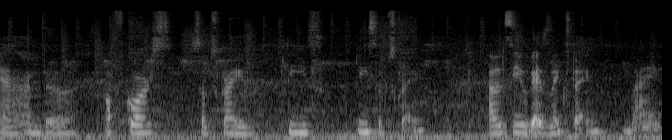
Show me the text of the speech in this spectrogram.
And uh, of course subscribe. Please please subscribe. I'll see you guys next time. Bye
